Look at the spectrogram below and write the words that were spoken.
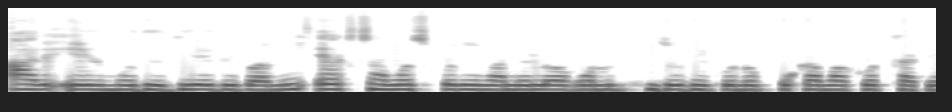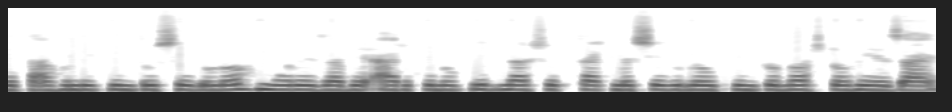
আর এর মধ্যে দিয়ে দেবো আমি এক চামচ পরিমাণে লবণ। যদি কোনো পোকামাকড় থাকে, তাহলে কিন্তু সেগুলো মরে যাবে। আর কোনো কীটনাশক থাকলে সেগুলোও কিন্তু নষ্ট হয়ে যায়।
